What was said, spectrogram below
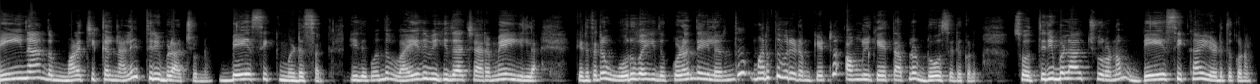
மெயினாக இந்த மலச்சிக்கல்னாலே திரிபுலா சொன்னோம் பேசிக் மெடிசன் இதுக்கு வந்து வயது விகிதாச்சாரமே இல்லை. கிட்டத்தட்ட ஒரு வயது குழந்தையிலிருந்து மருத்துவரிடம் கேட்டு அவங்களுக்கு ஏத்தாப்புல டோஸ் எடுக்கணும். ஸோ திரிபுலா சூரணம் பேசிக்காக எடுத்துக்கணும்.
